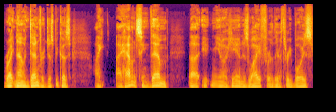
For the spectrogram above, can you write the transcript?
right now in Denver, just because I I haven't seen them. Uh, you know, he and his wife or their three boys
